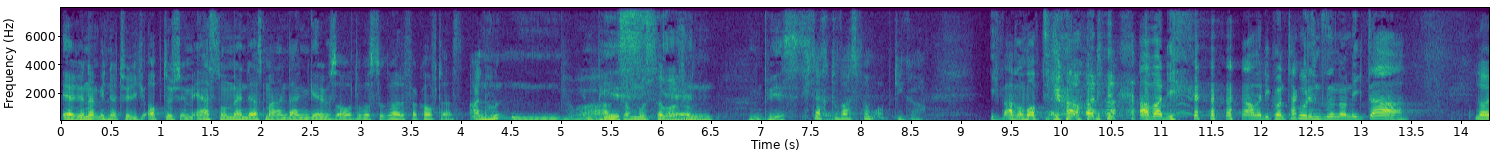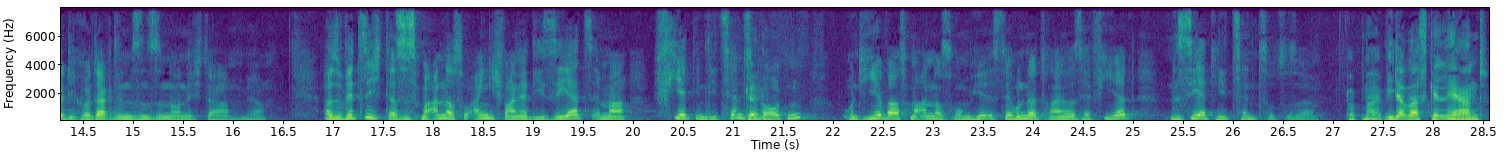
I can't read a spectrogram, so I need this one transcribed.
erinnert mich natürlich optisch im ersten Moment erstmal an dein gelbes Auto, was du gerade verkauft hast. Ein Hund, ja, da musst du aber schon. Ein bisschen. Ich dachte, du warst beim Optiker. Ich war beim Optiker, aber die, aber die, aber die Kontaktlinsen sind noch nicht da. Leute, die Kontaktlinsen sind noch nicht da. Ja. Also witzig, dass es mal anders so. Eigentlich waren ja die Seats immer Fiat in Lizenzbauten. Und hier war es mal andersrum. Hier ist der 133er Fiat eine Seat-Lizenz sozusagen. Guck mal, wieder was gelernt.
